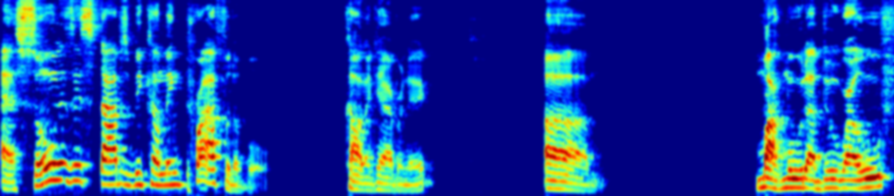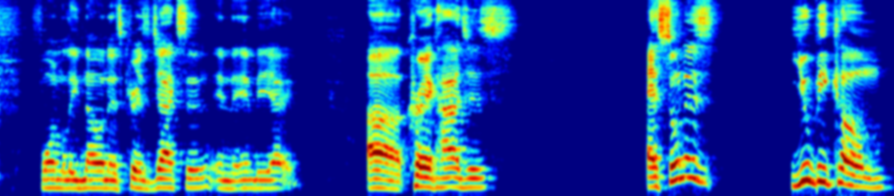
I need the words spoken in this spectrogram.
As soon as it stops becoming profitable, Colin Kaepernick, um, Mahmoud Abdul Rauf, formerly known as Chris Jackson in the NBA, uh, Craig Hodges. As soon as you become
